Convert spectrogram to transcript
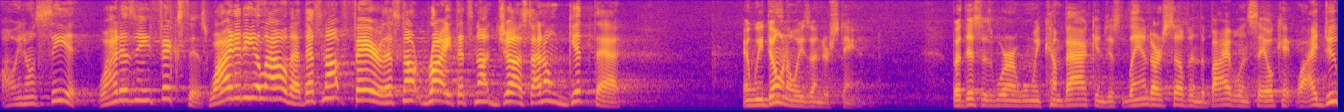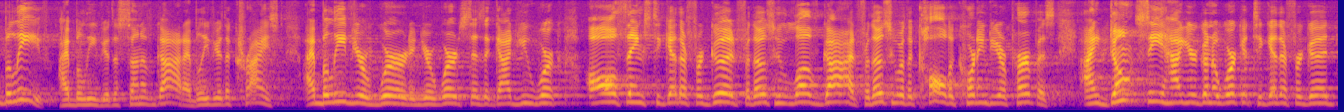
Oh, we don't see it. Why doesn't He fix this? Why did He allow that? That's not fair. That's not right. That's not just. I don't get that. And we don't always understand. But this is where, when we come back and just land ourselves in the Bible and say, okay, well, I do believe. I believe you're the Son of God. I believe you're the Christ. I believe your word, and your word says that, God, you work all things together for good for those who love God, for those who are the called according to your purpose. I don't see how you're going to work it together for good,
